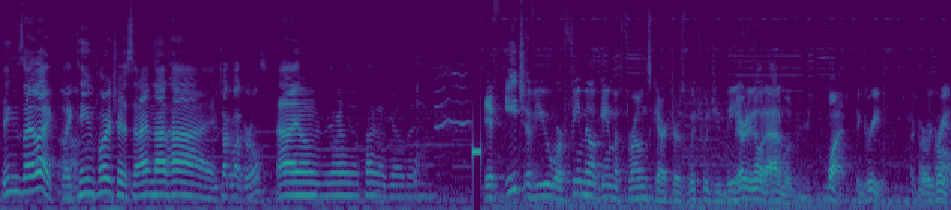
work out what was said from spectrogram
things I like, like Uh-huh. Team Fortress, and I'm not high. You talk about girls? I don't really want to talk about girls right now. If each of you were female Game of Thrones characters, which would you be? We already know what Adam would be. What? Agreed. Or agreed.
